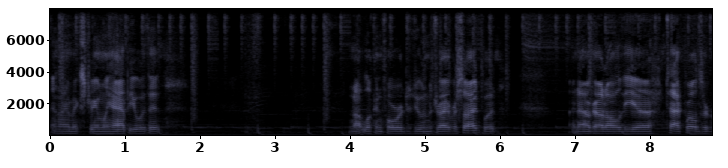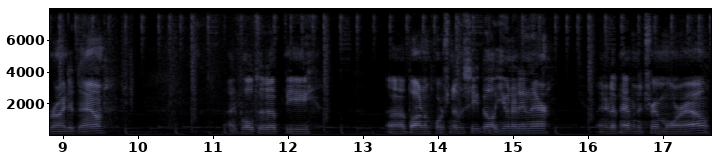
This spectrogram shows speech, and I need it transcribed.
and I'm extremely happy with it. Not looking forward to doing the driver side, but I now got all the uh, tack welds are grinded down. I bolted up the uh, bottom portion of the seatbelt unit in there. I ended up having to trim more out.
